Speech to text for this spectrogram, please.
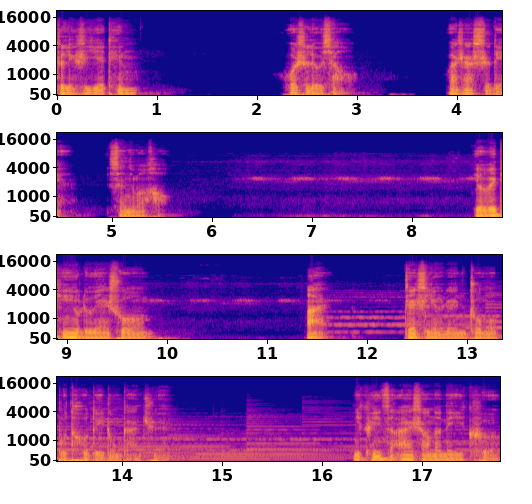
这里是夜听，我是刘晓。晚上十点向你问好。有位听友留言说：“爱，真是令人捉摸不透的一种感觉。你可以在爱上的那一刻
